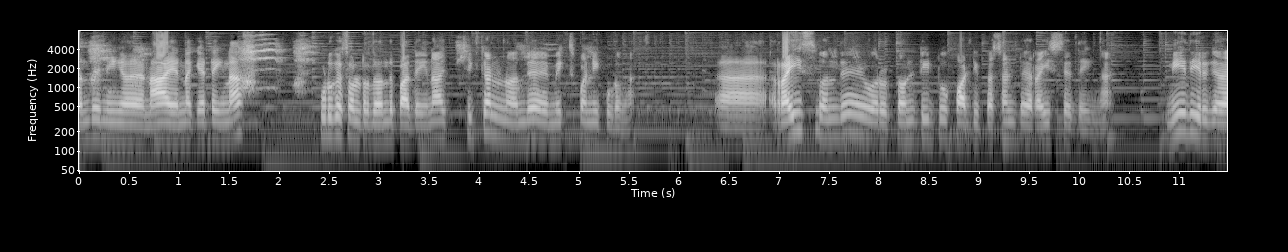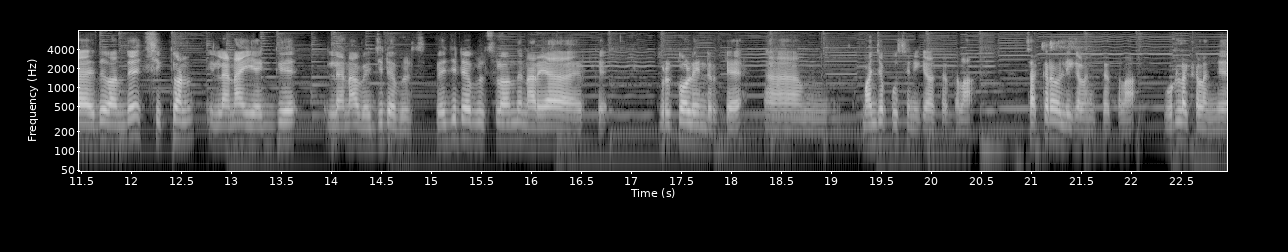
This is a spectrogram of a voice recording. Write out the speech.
வந்து நீங்கள் நான் என்ன கேட்டிங்கன்னா கொடுக்க சொல்கிறது வந்து பார்த்தீங்கன்னா சிக்கன் வந்து மிக்ஸ் பண்ணி கொடுங்க. ரைஸ் வந்து ஒரு twenty to forty percent rice சேர்த்துங்க மீதி இருக்கிற இது வந்து சிக்கன் இல்லைன்னா எக்கு இல்லைன்னா வெஜிடபிள்ஸ் வெஜிடபிள்ஸில் வந்து நிறையா இருக்குது ப்ரிக்கோலின் இருக்குது மஞ்சள் பூசணிக்காய் சேர்த்தலாம் சக்கரவள்ளி கிழங்கு சேர்த்தலாம் உருளைக்கிழங்கு.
